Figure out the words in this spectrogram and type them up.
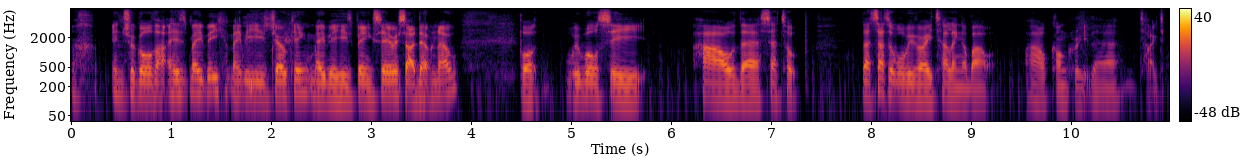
integral that is. Maybe, maybe he's joking. Maybe he's being serious. I don't know, but we will see how their setup. Their setup will be very telling about how concrete their tactic.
